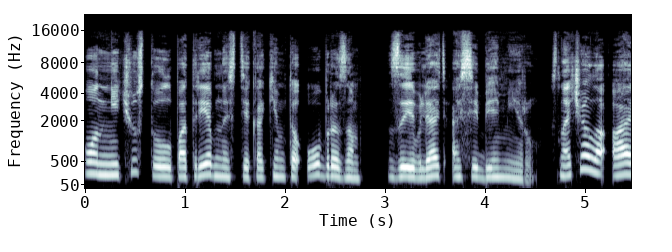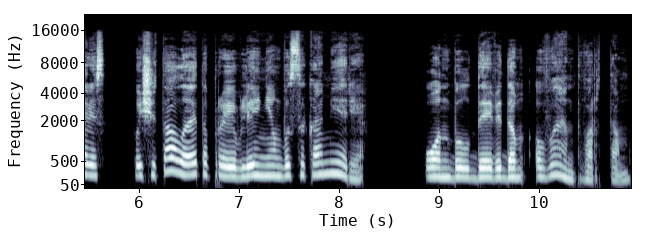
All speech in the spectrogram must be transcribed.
Он не чувствовал потребности каким-то образом заявлять о себе миру. Сначала Айрис посчитала это проявлением высокомерия. Он был Дэвидом Вентвортом,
